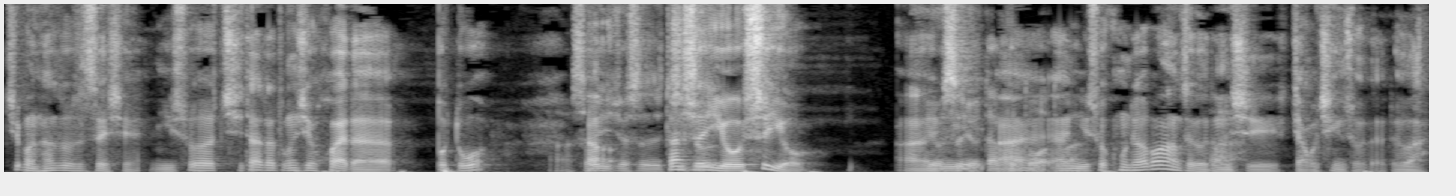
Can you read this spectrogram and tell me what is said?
基本上都是这些。你说其他的东西坏的不多啊，所以就是，但是有是有，呃，有是有，但不多。哎，你说空调棒这个东西讲不清楚的，对吧？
